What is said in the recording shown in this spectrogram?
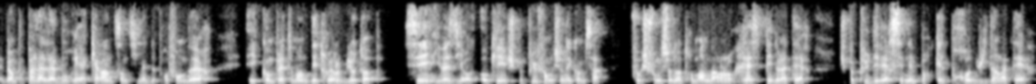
eh bien, on peut pas la labourer à 40 cm de profondeur et complètement détruire le biotope. C'est, il va se dire, ok, je peux plus fonctionner comme ça. Il faut que je fonctionne autrement dans le respect de la terre. Je peux plus déverser n'importe quel produit dans la terre.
